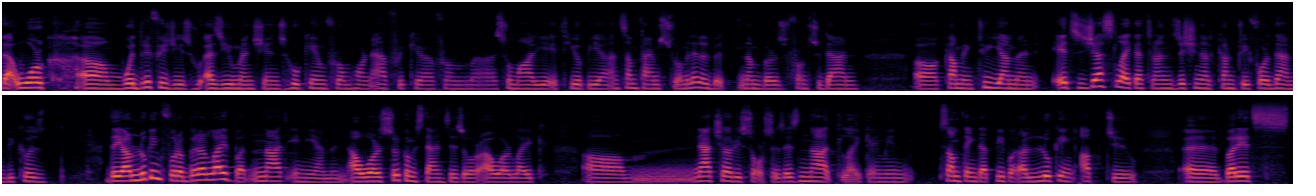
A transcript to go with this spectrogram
that work um, with refugees, who, as you mentioned, who came from Horn Africa, from uh, Somalia, Ethiopia, and sometimes from a little bit numbers from Sudan uh, coming to Yemen. It's just like a transitional country for them because they are looking for a better life, but not in Yemen. Our circumstances or our like um, natural resources is not like I mean something that people are looking up to. Uh, but it's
